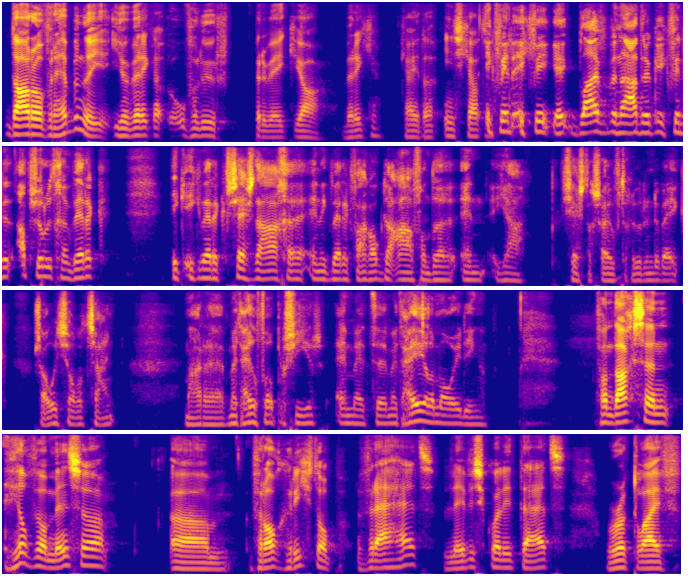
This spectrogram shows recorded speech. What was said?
daarover hebbende, je, je werkt hoeveel uur per week ja, werk je? Kan je dat inschatten? Ik, vind, ik, vind, ik blijf benadrukken, ik vind het absoluut geen werk. Ik, ik werk zes dagen en ik werk vaak ook de avonden. En ja, 60, 70 uur in de week. Zoiets zal het zijn. Maar eh, met heel veel plezier en met, eh, met hele mooie dingen. Vandaag zijn heel veel mensen ehm, vooral gericht op vrijheid, levenskwaliteit, work-life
